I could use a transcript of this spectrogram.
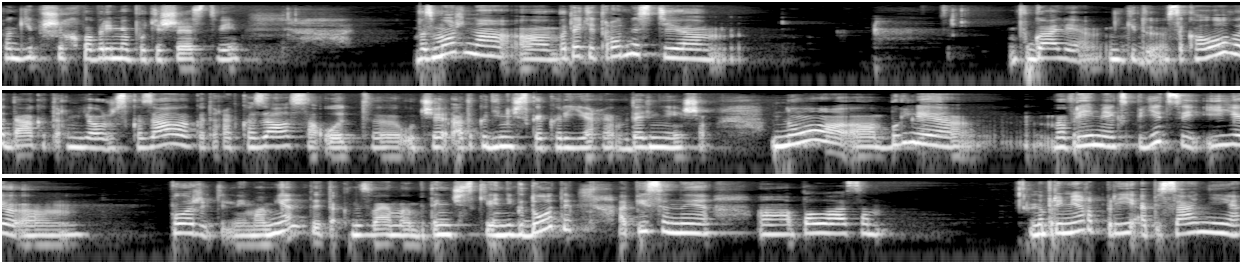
погибших во время путешествий. Возможно, вот эти трудности пугали Никиту Соколова, да, о котором я уже сказала, который отказался от, от академической карьеры в дальнейшем. Но были во время экспедиции и положительные моменты, так называемые ботанические анекдоты, описанные а, Паласом. Например, при описании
